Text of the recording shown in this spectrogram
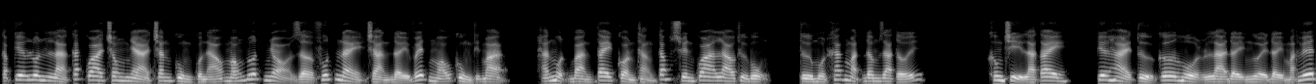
Cặp kia luôn là cắt qua trong nhà chăn cùng quần áo móng vuốt nhỏ giờ phút này tràn đầy vết máu cùng thịt mạt, hắn một bàn tay còn thẳng tắp xuyên qua lao thử bụng, từ một khắc mặt đâm ra tới. Không chỉ là tay, kia hải tử cơ hồ là đầy người đầy mặt huyết,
